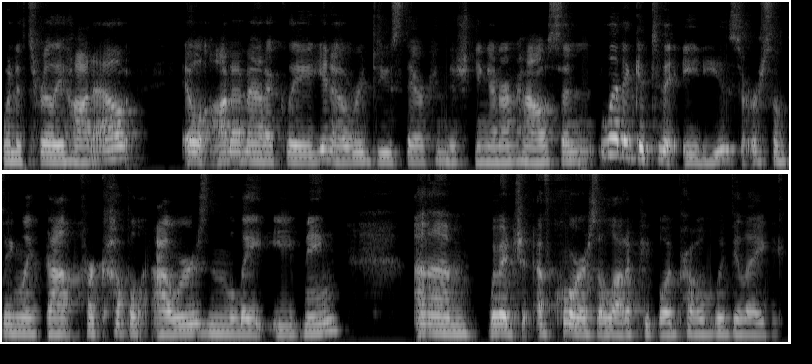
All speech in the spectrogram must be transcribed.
when it's really hot out, it will automatically, you know, reduce the air conditioning in our house and let it get to the 80s or something like that for a couple hours in the late evening. Um, which of course a lot of people would probably be like,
